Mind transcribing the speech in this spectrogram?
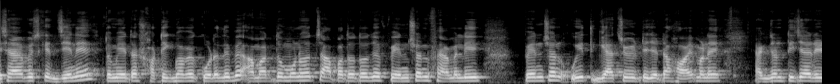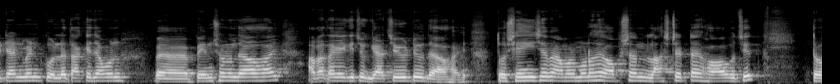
এসআই অফিসকে জেনে তুমি এটা সঠিকভাবে করে দেবে। আমার তো মনে হচ্ছে আপাতত যে pension family pension with gratuity যেটা হয় মানে একজন টিচার রিটায়ারমেন্ট করলে তাকে যেমন পেনশনও দেওয়া হয়, আবার তাকে কিছু গ্র্যাচুইটিও দেওয়া হয়। তো সেই হিসাবে আমার মনে হয় অপশান লাস্টেরটাই হওয়া উচিত। তো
